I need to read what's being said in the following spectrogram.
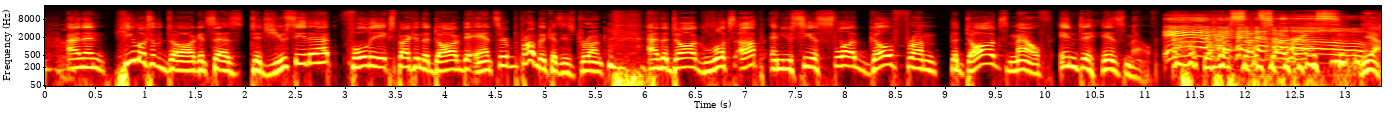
Uh-huh. And then he looks at the dog and says, Did you see that? Fully expecting the dog to answer, probably because he's drunk. and the dog looks up and you see a slug go from the dog's mouth into his mouth. Oh, gross, that's so gross. Oh. Yeah.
